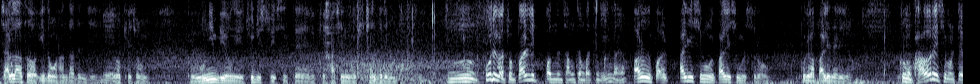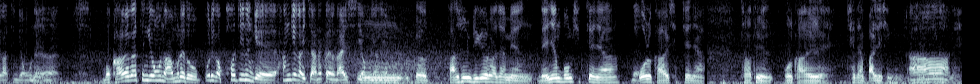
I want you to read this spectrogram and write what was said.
잘라서 이동을 한다든지 예. 이렇게 좀 그 운임 비용이 줄일 수 있을 때 이렇게 하시는 걸 추천드립니다. 음, 뿌리가 좀 빨리 뻗는 장점 같은 게 있나요? 빠르면 빨, 빨리 심으면 빨리 심을수록 뿌리가 빨리 내리죠. 그러면 가을에 심을 때 같은 경우는 네네. 뭐 가을 같은 경우는 아무래도 뿌리가 퍼지는 게 한계가 있지 않을까요? 날씨 영향에. 음, 그러니까 단순 비교를 하자면 내년 봄 식재냐, 네. 올 가을 식재냐. 저 같으면 올 가을에 최대한 빨리 심는 아. 네.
